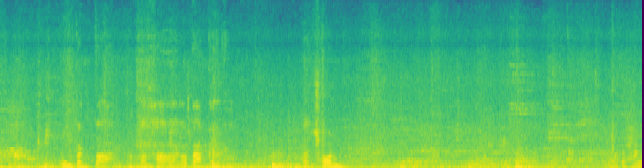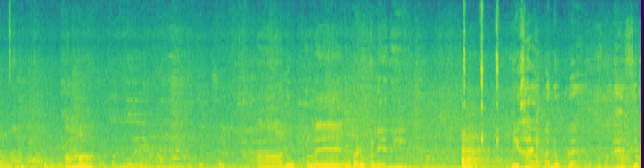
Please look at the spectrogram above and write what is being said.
นะกุ้งต่างๆ ราคาก็ตามนี้ปลาช่อนแต่ถ้าเรานอนปลาหมึกปลาดุกทะเลอู้ปลาดุกทะเลนี่ มีไข่ปลาดุกด้วยห้าสิบ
